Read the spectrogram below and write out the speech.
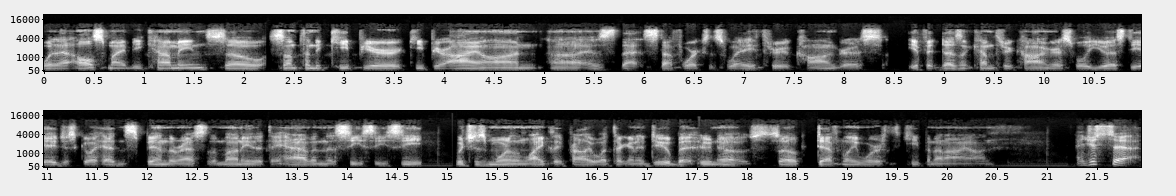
what else might be coming. So something to keep your keep your eye on uh, as that stuff works its way through Congress. If it doesn't come through Congress, will USDA just go ahead and spend the rest of the money that they have in the CCC? Which is more than likely probably what they're going to do, but who knows? So definitely worth keeping an eye on. And just to,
